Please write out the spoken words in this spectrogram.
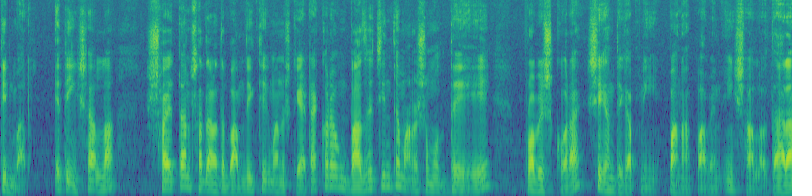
তিনবার। এতে ইনশাআল্লাহ শয়তান সাধারণত বাম দিক থেকে মানুষকে অ্যাটাক করা এবং বাজে চিন্তা মানুষের মধ্যে প্রবেশ করা সেখান থেকে আপনি পানা পাবেন ইনশাআল্লাহ তারা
